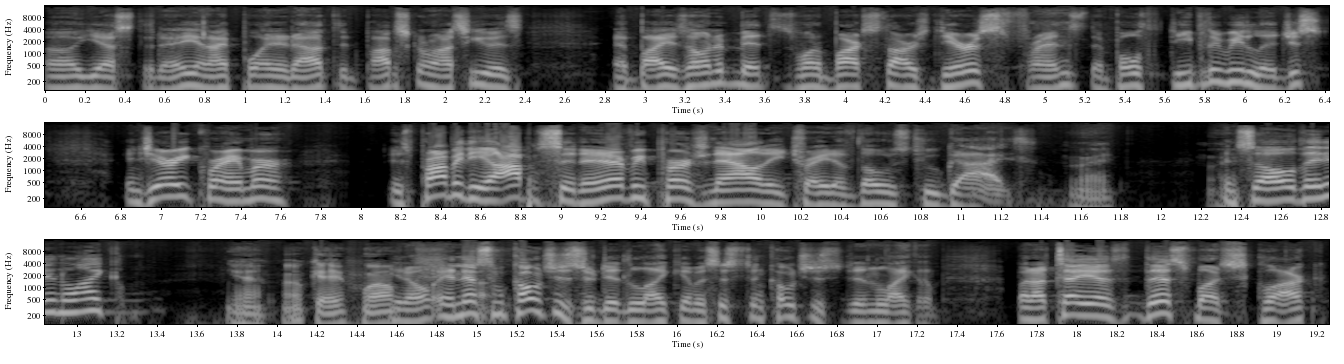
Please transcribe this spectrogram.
uh, yesterday, and I pointed out that Bob Skoronski is, uh, by his own admittance, one of Bart Starr's dearest friends. They're both deeply religious, and Jerry Kramer is probably the opposite in every personality trait of those two guys. Right. right. And so they didn't like him. Yeah. Okay. Well, you know, and there's some coaches who didn't like him, assistant coaches who didn't like him. But I'll tell you this much, Clark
